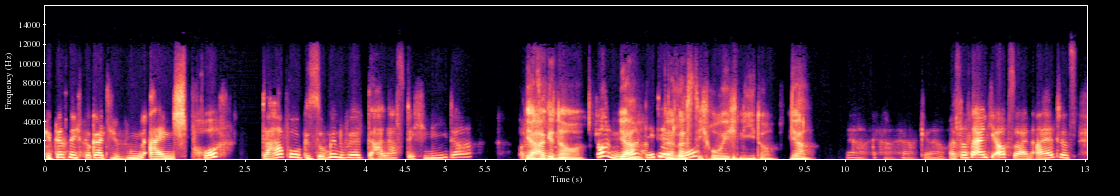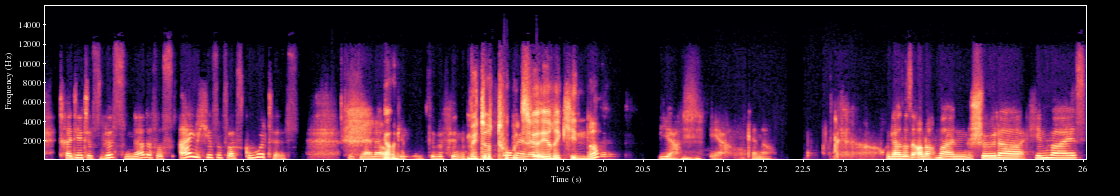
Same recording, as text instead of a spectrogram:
Gibt es nicht sogar diesen einen Spruch, da wo gesungen wird, da lass dich nieder? Oder ja, so? genau. Schon, ja, ne? da so? lass dich ruhig nieder. Ja. Ja, ja, ja, genau. Es ist eigentlich auch so ein altes, tradiertes Wissen, ne? Das ist, eigentlich ist es was Gutes, sich in einer ja, Umgebung zu befinden. Mütter tun es für ihre Kinder. Ja, mhm. ja, genau. Und das ist auch nochmal ein schöner Hinweis.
